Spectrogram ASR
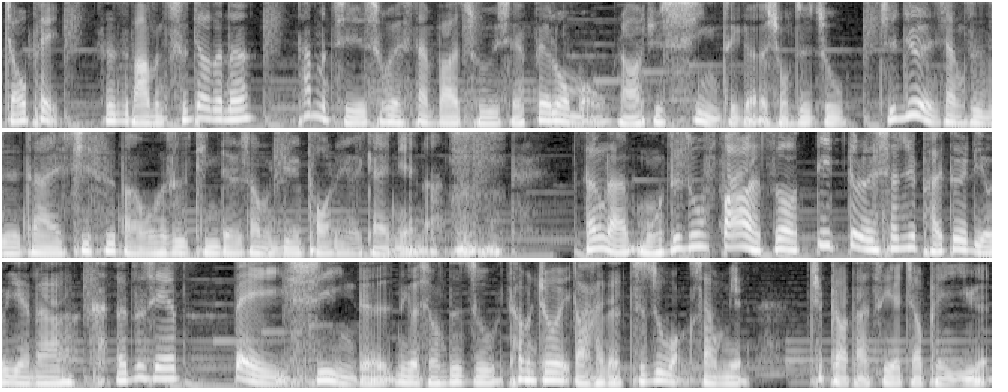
交配，甚至把它们吃掉的呢？它们其实是会散发出一些费洛蒙，然后去吸引这个雄蜘蛛。其实有点像是在西斯版或是 Tinder 上面约炮的一个概念啊。当然，母蜘蛛发了之后，一堆人下去排队留言啊。而这些被吸引的那个雄蜘蛛，他们就会到它的蜘蛛网上面去表达自己的交配意愿。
